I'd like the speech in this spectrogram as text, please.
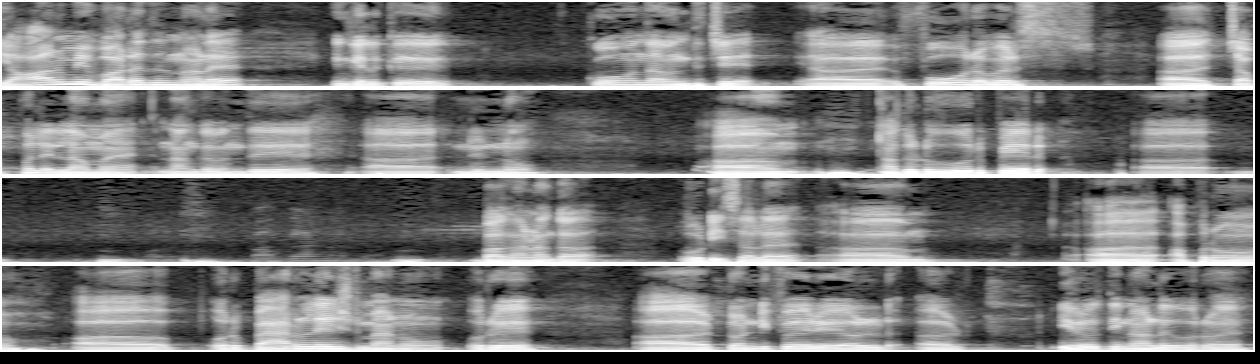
யாருமே வர்றதுனால எங்களுக்கு கோவம் தான் வந்துச்சு. ஃபோர் ஹவர்ஸ் சப்பல் இல்லாமல் நாங்கள் வந்து நின்னோம். அதோட ஊர் பேர் பகானகா ஒடிசாவில் அப்புறம் ஒரு பேரலைஸ்டு மேனும் ஒரு டுவெண்ட்டி ஃபைவ் இயர் இருபத்தி நாலு ஒரு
